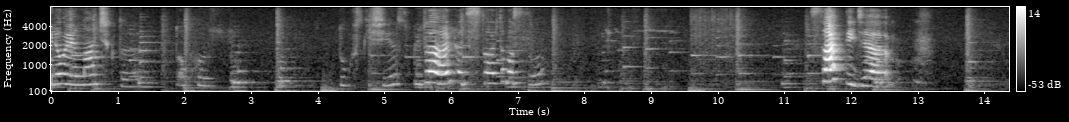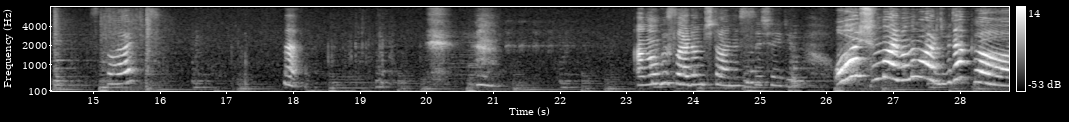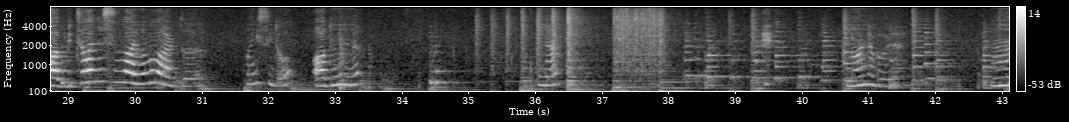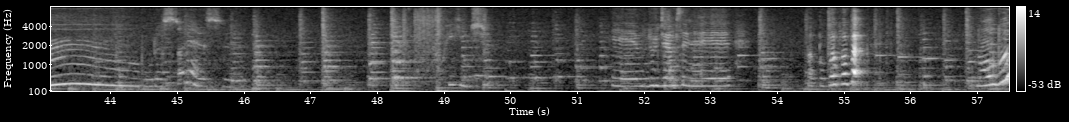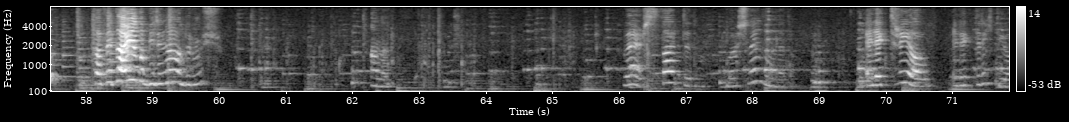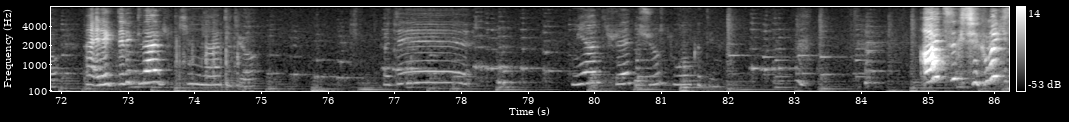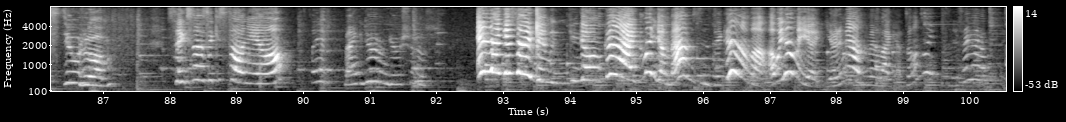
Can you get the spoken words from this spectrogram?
Biri oyundan çıktı. 9 9 kişiyiz. Güzel. Hadi start'a basın. Start diyeceğim. Start. Ha. Ama kızlardan üç tanesi şey diyor. Oha şunun hayvanı vardı. Bir dakika. Bir tanesinin hayvanı vardı. Hangisiydi o? Admin mi? Ne? Bunlar ne böyle? Hmm, burası da neresi? Çok ilginç. Ee, öldüreceğim seni. Bak bak bak bak bak. Ne oldu? Kafeteryada birini öldürmüş. Anladım. Ver, start dedim. Başlayalım dedim. Elektriği al. Elektrik diyor. Ha elektrikler kim nerede diyor. Hadi. Me and Red just walked in. Artık çıkmak istiyorum. 88 saniye ya. Hayır ben gidiyorum görüşürüz. Evet arkadaşlar benim videom bu kadardı. Umarım beğenmişsinizdir. Kanalıma abone olmayı, yorum yazmayı, like atmayı unutmayın. Sizi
